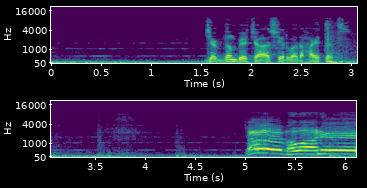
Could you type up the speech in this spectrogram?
जगदंबेच्या आशीर्वाद आहेतच जय भवानी!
